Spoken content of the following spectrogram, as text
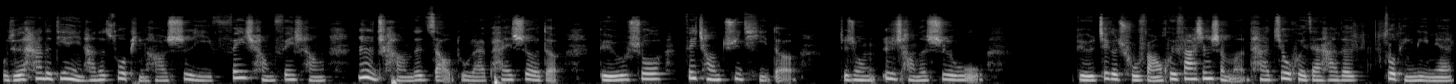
我觉得他的电影、他的作品哈，是以非常非常日常的角度来拍摄的，比如说非常具体的这种日常的事物，比如这个厨房会发生什么，他就会在他的作品里面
